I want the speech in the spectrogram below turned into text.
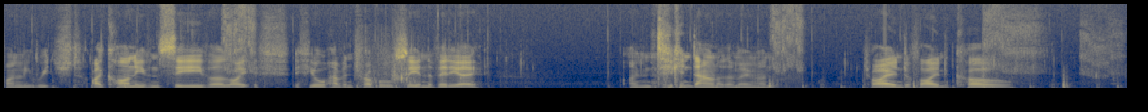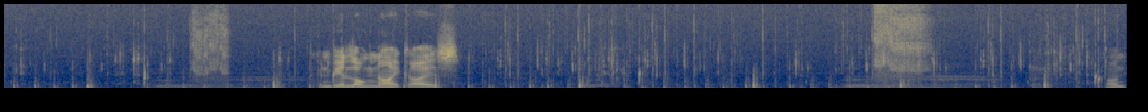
finally reached. I can't even see either, like, if, if you're having trouble seeing the video. I'm digging down at the moment. Trying to find coal. It's gonna be a long night, guys. Well,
